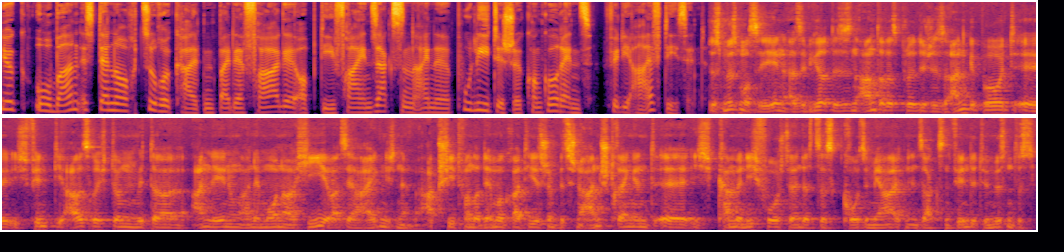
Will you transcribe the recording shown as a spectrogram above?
Jörg Urban ist dennoch zurückhaltend bei der Frage, ob die Freien Sachsen eine politische Konkurrenz für die AfD sind. Das müssen wir sehen. Also wie gesagt, das ist ein anderes politisches Angebot. Äh, ich finde die Ausrichtung mit der Anlehnung an die Monarchie, was ja eigentlich ein Abschied von der Demokratie ist, schon ein bisschen anstrengend. Äh, ich kann mir nicht vorstellen, dass das große Mehrheiten in Sachsen findet. Wir müssen das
